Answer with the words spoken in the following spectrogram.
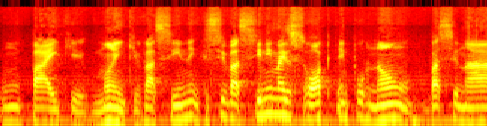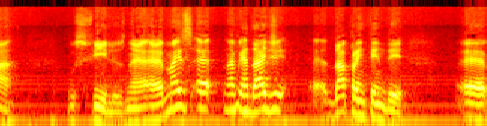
um pai que, mãe que vacinem, que se vacinem, mas optem por não vacinar os filhos, né? É, mas é, na verdade é, dá para entender é,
